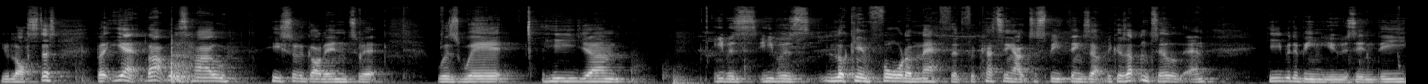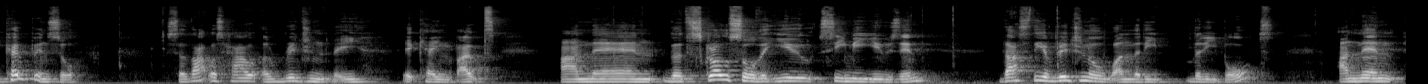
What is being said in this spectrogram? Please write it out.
you lost us. But yeah, that was how he sort of got into it. Was where he um, he was he was looking for a method for cutting out to speed things up because up until then he would have been using the coping saw. So that was how originally it came about. And then the scroll saw that you see me using, that's the original one that he that he bought. And then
